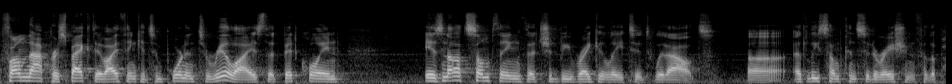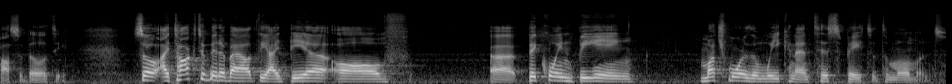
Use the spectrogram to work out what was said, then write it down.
from that perspective, I think it's important to realize that Bitcoin is not something that should be regulated without uh, at least some consideration for the possibility. So I talked a bit about the idea of uh, Bitcoin being much more than we can anticipate at the moment.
